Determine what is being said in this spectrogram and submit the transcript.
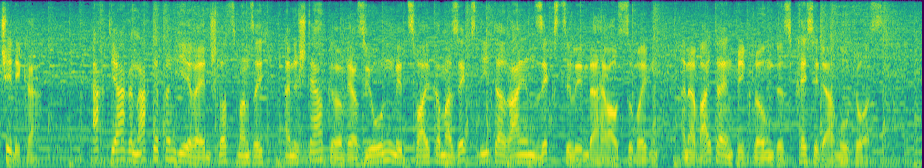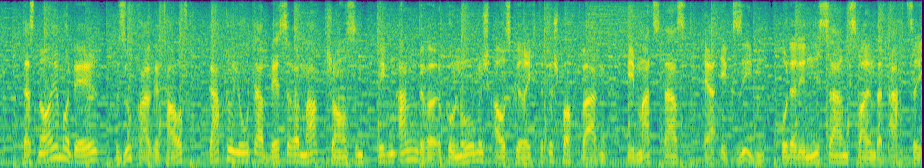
Celica. Acht Jahre nach der Premiere entschloss man sich, eine stärkere Version mit 2,6 Liter Reihen Sechszylinder herauszubringen, einer Weiterentwicklung des Cressida-Motors. Das neue Modell, Supra getauft, gab Toyota bessere Marktchancen gegen andere ökonomisch ausgerichtete Sportwagen wie Mazdas RX-7 oder den Nissan 280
